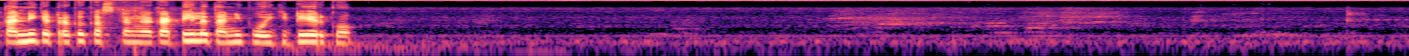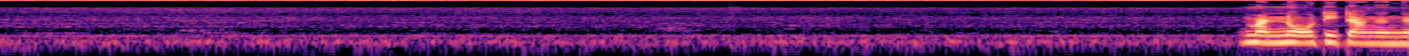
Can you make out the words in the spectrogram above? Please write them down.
தண்ணி கட்டுறதுக்கு கஷ்டங்க. கட்டியில் தண்ணி போய்கிட்டே இருக்கும். மண்ணை ஓட்டிட்டாங்கங்க.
